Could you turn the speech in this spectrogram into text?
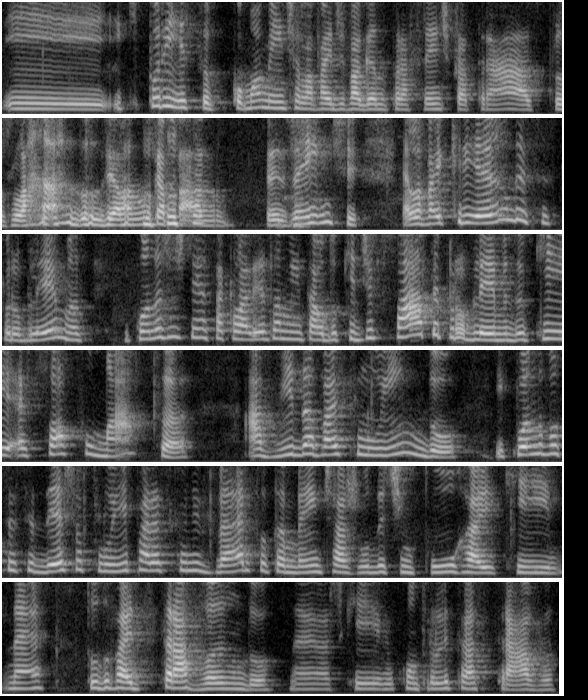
E, e que por isso, como a mente ela vai divagando para frente, para trás, para os lados, e ela nunca no presente, ela vai criando esses problemas. E quando a gente tem essa clareza mental do que de fato é problema, do que é só fumaça, a vida vai fluindo. E quando você se deixa fluir, parece que o universo também te ajuda e te empurra e que, né, tudo vai destravando, né? Acho que o controle traz trava.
